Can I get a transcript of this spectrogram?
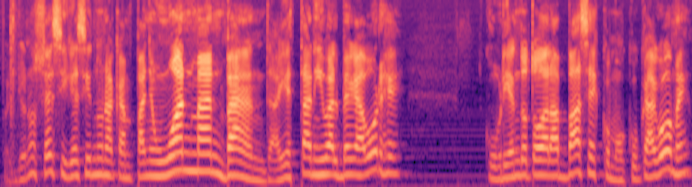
pues yo no sé, sigue siendo una campaña, un one-man band. Ahí está Aníbal Vega Borges cubriendo todas las bases como Cuca Gómez,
